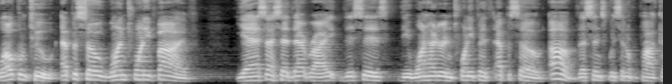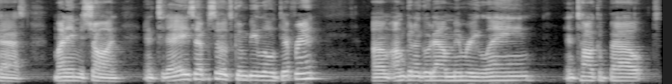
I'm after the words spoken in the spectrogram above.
Welcome to episode 125. Yes, I said that right. This is the 125th episode of the Sensibly Cynical podcast. My name is Sean, and today's episode is going to be a little different. Um, I'm going to go down memory lane and talk about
